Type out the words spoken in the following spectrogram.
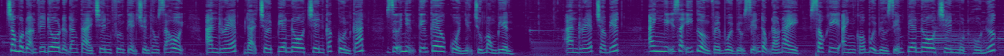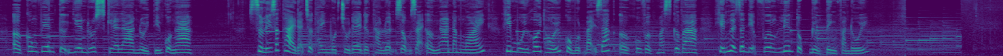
Trong một đoạn video được đăng tải trên phương tiện truyền thông xã hội, Andreev đã chơi piano trên các cồn cát giữa những tiếng kêu của những chú mỏng biển. Andreev cho biết anh nghĩ ra ý tưởng về buổi biểu diễn độc đáo này sau khi anh có buổi biểu diễn piano trên một hồ nước ở công viên tự nhiên Ruskela nổi tiếng của Nga. Xử lý rác thải đã trở thành một chủ đề được thảo luận rộng rãi ở Nga năm ngoái khi mùi hôi thối của một bãi rác ở khu vực Moscow khiến người dân địa phương liên tục biểu tình phản đối.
